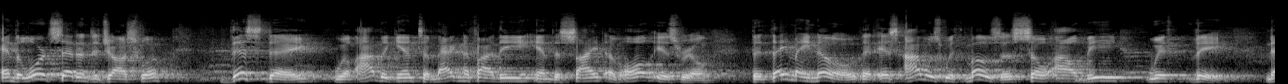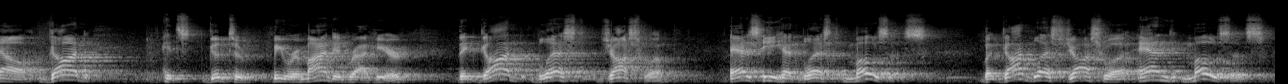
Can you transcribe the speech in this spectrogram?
And the Lord said unto Joshua, This day will I begin to magnify thee in the sight of all Israel that they may know that as I was with Moses, so I'll be with thee. Now, God, it's good to be reminded right here that God blessed Joshua as he had blessed Moses. But God blessed Joshua and Moses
